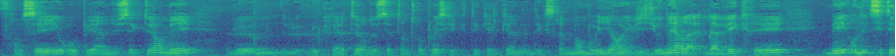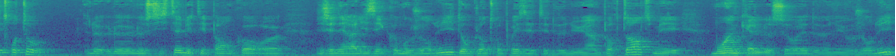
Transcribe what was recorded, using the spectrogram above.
français et européen du secteur, mais le, créateur de cette entreprise, qui était quelqu'un d'extrêmement brillant et visionnaire, l'avait créé, mais c'était trop tôt. Le, système n'était pas encore euh, généralisé comme aujourd'hui, donc l'entreprise était devenue importante, mais moins qu'elle le serait devenue aujourd'hui.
